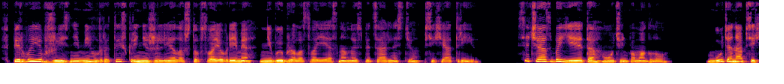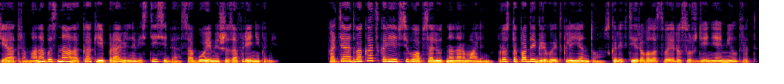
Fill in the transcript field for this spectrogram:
Впервые в жизни Милдред искренне жалела, что в свое время не выбрала своей основной специальностью психиатрию. Сейчас бы ей это очень помогло. Будь она психиатром, она бы знала, как ей правильно вести себя с обоими шизофрениками. Хотя адвокат, скорее всего, абсолютно нормален, просто подыгрывает клиенту, скорректировала свои рассуждения Милдред.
